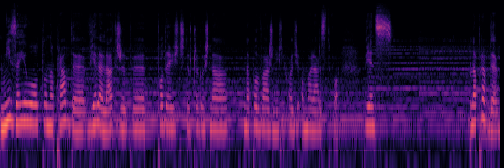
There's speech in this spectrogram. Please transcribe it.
mi zajęło to naprawdę wiele lat, żeby podejść do czegoś na, na poważnie, jeśli chodzi o malarstwo. Więc naprawdę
